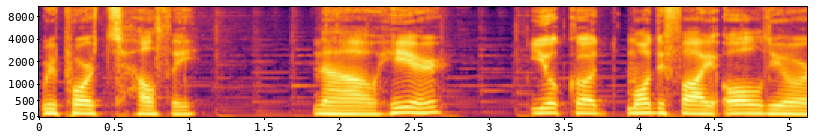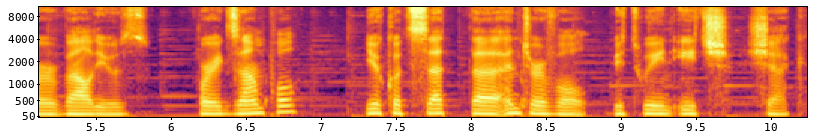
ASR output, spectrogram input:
report healthy. Now here, you could modify all your values. For example, you could set the interval between each check.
